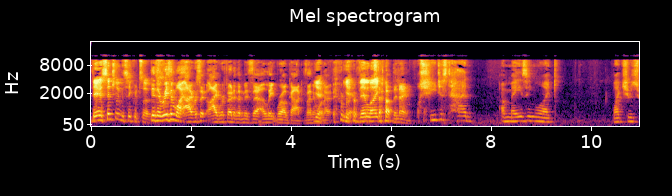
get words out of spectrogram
They're essentially the Secret Service. There's a reason why I, res- I refer to them as uh, elite royal guard because I didn't Yeah. want to. Yeah, they're like- up the name. She just had amazing like, like she was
